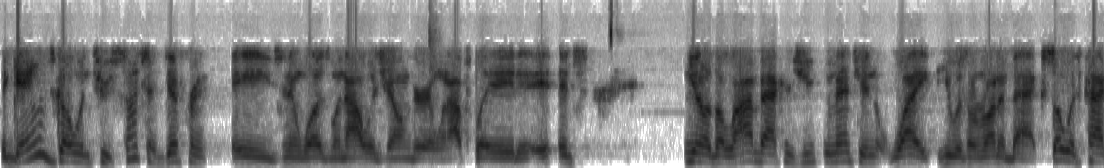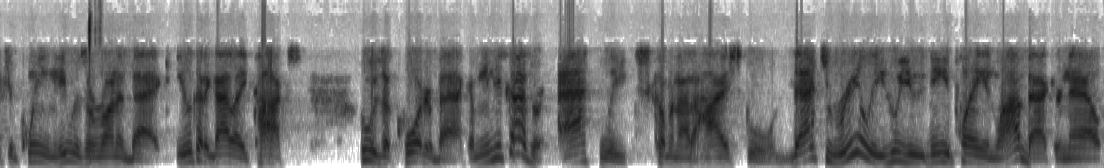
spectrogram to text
The game's going to such a different age than it was when I was younger and when I played. It, it's you know, the linebackers you mentioned White, he was a running back. So was Patrick Queen, he was a running back. You look at a guy like Cox, who was a quarterback. I mean, these guys are athletes coming out of high school. That's really who you need playing linebacker now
